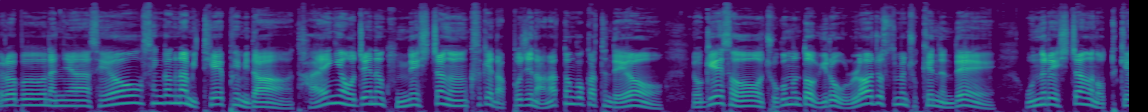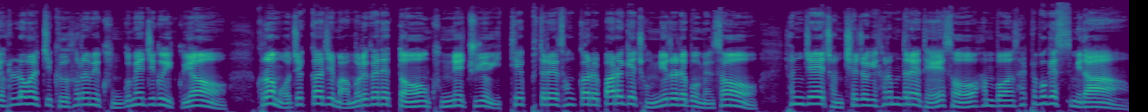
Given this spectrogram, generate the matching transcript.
여러분 안녕하세요. 생강남 ETF입니다. 다행히 어제는 국내 시장은 크게 나쁘진 않았던 것 같은데요. 여기에서 조금은 더 위로 올라와 줬으면 좋겠는데 오늘의 시장은 어떻게 흘러갈지 그 흐름이 궁금해지고 있고요. 그럼 어제까지 마무리가 됐던 국내 주요 ETF들의 성과를 빠르게 정리를 해보면서 현재 전체적인 흐름들에 대해서 한번 살펴보겠습니다.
